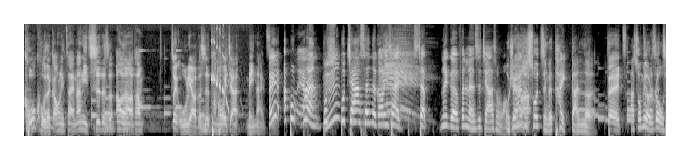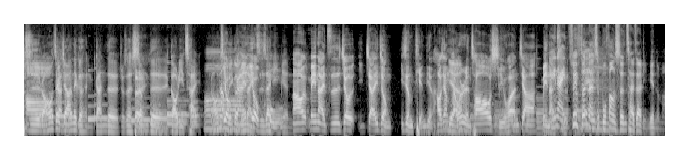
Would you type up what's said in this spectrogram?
苦苦的高丽菜。那你吃的时候，哦，然后他最无聊的是他们会加美奶滋。哎啊不不然不不加生的高丽菜，在那个芬兰是加什么？我觉得他是说整个太干了。对，他说没有肉汁，然后再加那个很干的，就是生的高丽菜，然后只有一个美奶滋在里面。然后美奶滋就加一种一种甜点，好像台湾人超喜欢加美奶滋。所以芬兰是不放生菜在里面的吗？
